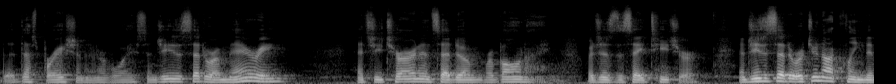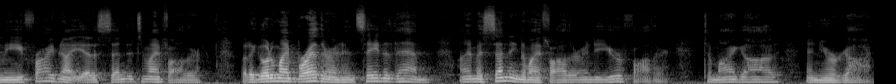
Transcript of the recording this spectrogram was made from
the desperation in her voice. And Jesus said to her, Mary. And she turned and said to him, Rabboni, which is to say, teacher. And Jesus said to her, Do not cling to me, for I have not yet ascended to my Father. But I go to my brethren and say to them, I am ascending to my Father and to your Father, to my God and your God.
